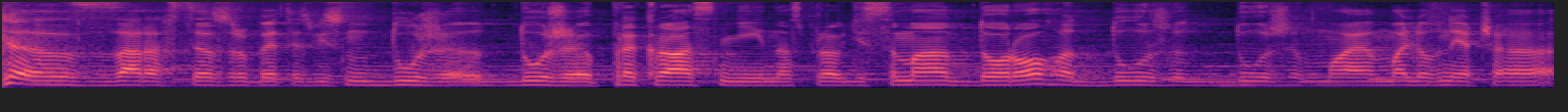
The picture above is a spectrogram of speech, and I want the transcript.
зараз це зробити. Звісно, дуже дуже прекрасні. Насправді сама дорога дуже дуже мальовнича.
